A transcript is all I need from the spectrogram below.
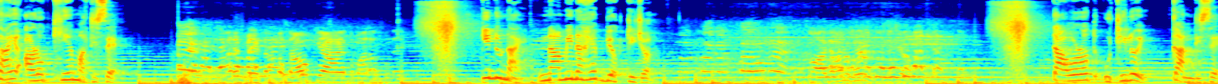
চাই আৰক্ষীয়ে মাতিছে। কিন্তু নাই নামি নাহে ব্যক্তিজন। টাৱাৰত উঠি লৈ কান্দিছে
